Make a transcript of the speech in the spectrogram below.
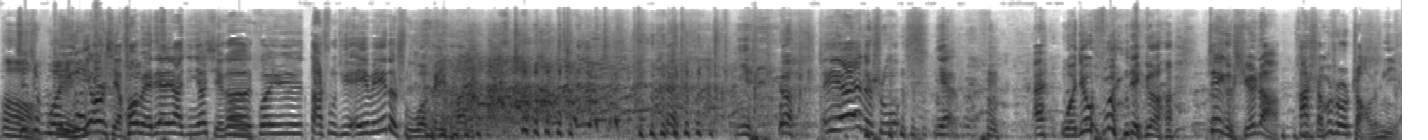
啊这是我一个你要是写华北电力大学，你要写个关于大数据 AV 的书，我可以帮你。你这个 AI 的书，你，哎，我就问这个这个学长，他什么时候找的你啊？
